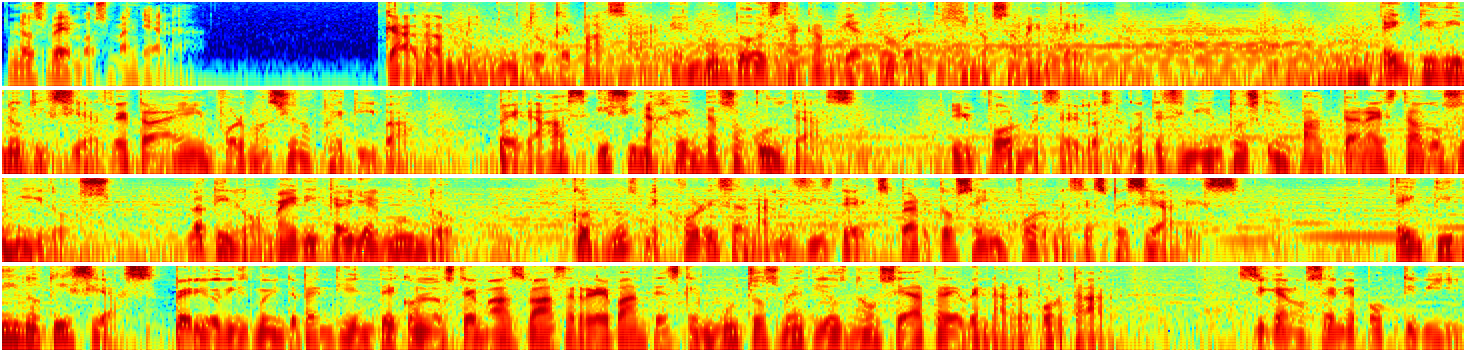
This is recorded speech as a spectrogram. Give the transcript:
Nos vemos mañana. Cada minuto que pasa, el mundo está cambiando vertiginosamente. NTD Noticias le trae información objetiva, veraz y sin agendas ocultas. Infórmese de los acontecimientos que impactan a Estados Unidos, Latinoamérica y el mundo, con los mejores análisis de expertos e informes especiales. NTD Noticias, periodismo independiente con los temas más relevantes que muchos medios no se atreven a reportar. Síganos en Epoch TV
